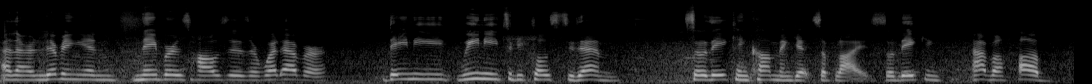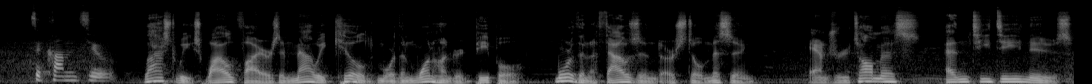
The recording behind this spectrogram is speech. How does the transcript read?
and are living in neighbors' houses or whatever. They need we need to be close to them, so they can come and get supplies, so they can have a hub to come to. Last week's wildfires in Maui killed more than 100 people. More than a thousand are still missing. Andrew Thomas, NTD News.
